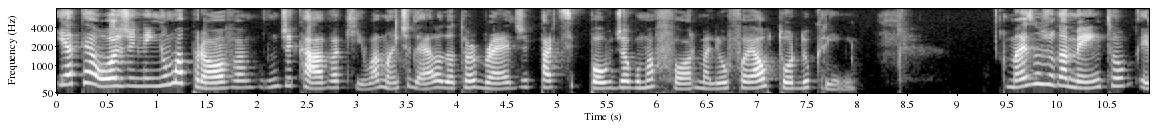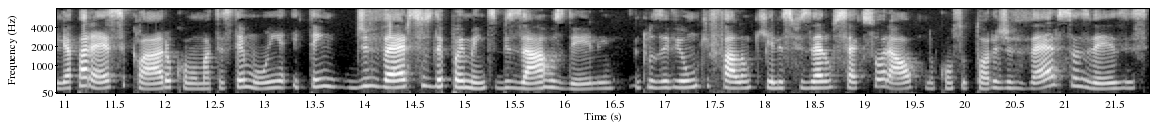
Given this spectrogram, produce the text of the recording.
E até hoje nenhuma prova indicava que o amante dela, o Dr. Brad, participou de alguma forma ali ou foi autor do crime. Mas no julgamento, ele aparece, claro, como uma testemunha e tem diversos depoimentos bizarros dele, inclusive um que falam que eles fizeram sexo oral no consultório diversas vezes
